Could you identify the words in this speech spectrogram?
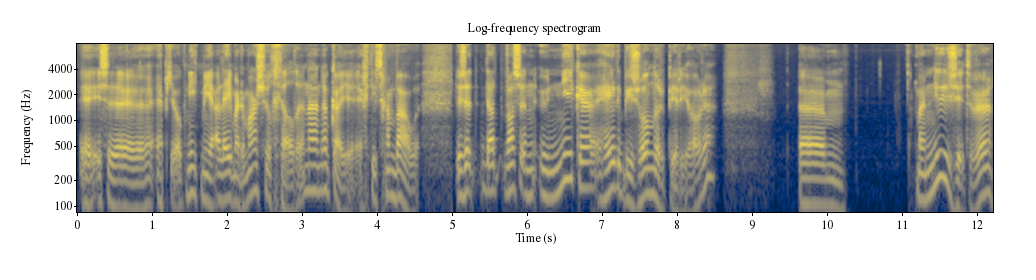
is, uh, heb je ook niet meer alleen maar de Marshallgelden. En dan, dan kan je echt iets gaan bouwen. Dus het, dat was een unieke, hele bijzondere periode. Um, maar nu zitten we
